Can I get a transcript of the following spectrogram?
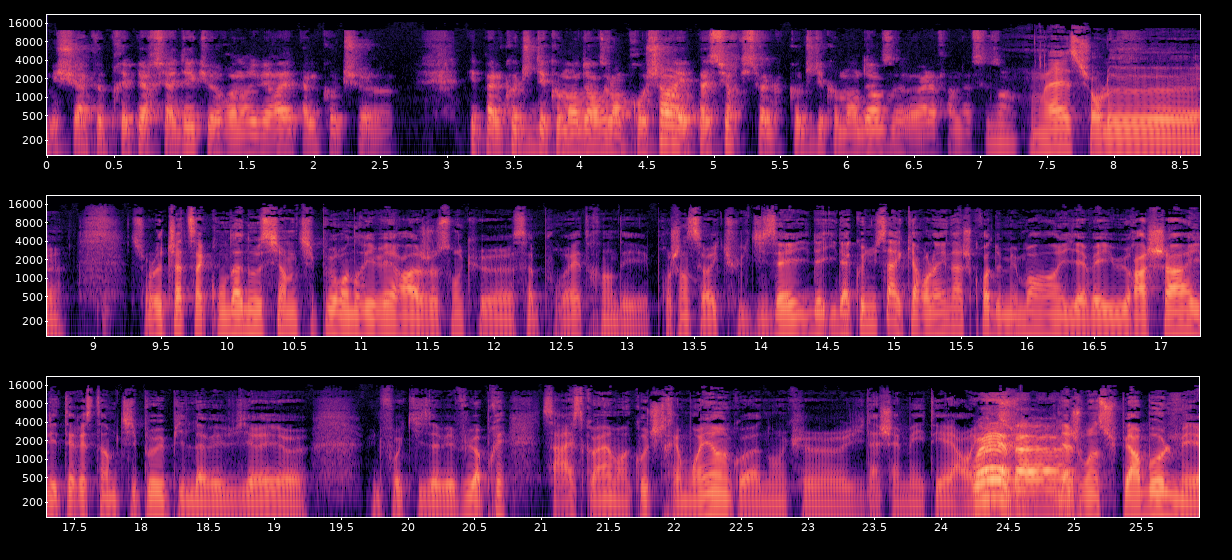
mais je suis à peu près persuadé que Ron Rivera est pas le coach euh, et pas le coach des Commanders l'an prochain et pas sûr qu'il soit le coach des Commanders euh, à la fin de la saison. Ouais, sur le sur le chat, ça condamne aussi un petit peu Ron Rivera. Je sens que ça pourrait être un des prochains. C'est vrai que tu le disais. Il, a connu ça à Carolina, je crois de mémoire. Hein. Il y avait eu rachat, il était resté un petit peu et puis il l'avait viré euh, une fois qu'ils avaient vu. Après, ça reste quand même un coach très moyen, quoi. Donc euh, il a jamais été. ouais, il, a, bah... il, a, joué un Super Bowl, mais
